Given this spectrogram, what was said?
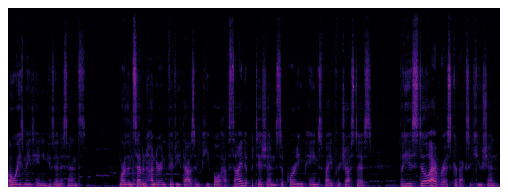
always maintaining his innocence. More than 750,000 people have signed a petition supporting Payne's fight for justice, but he is still at risk of execution.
